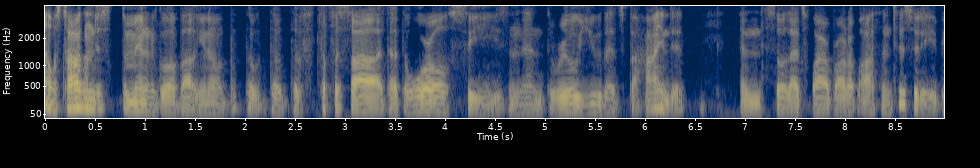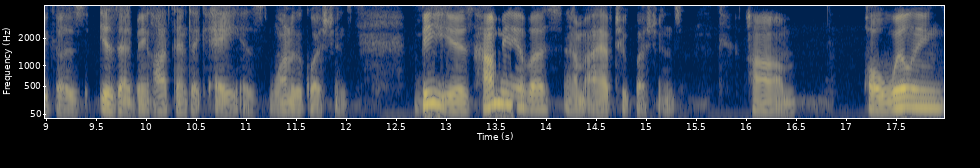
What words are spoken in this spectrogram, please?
I was talking just a minute ago about you know the, the the, the facade that the world sees, and then the real you that's behind it. And so that's why I brought up authenticity because is that being authentic? A is one of the questions. B is how many of us, and I have two questions, um, are willing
